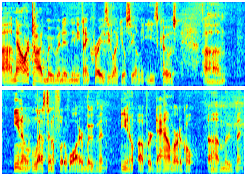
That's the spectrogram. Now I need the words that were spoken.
Uh, now, our tide movement isn't anything crazy like you'll see on the East Coast. Um, you know, less than a foot of water movement, you know, up or down, vertical uh, movement.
